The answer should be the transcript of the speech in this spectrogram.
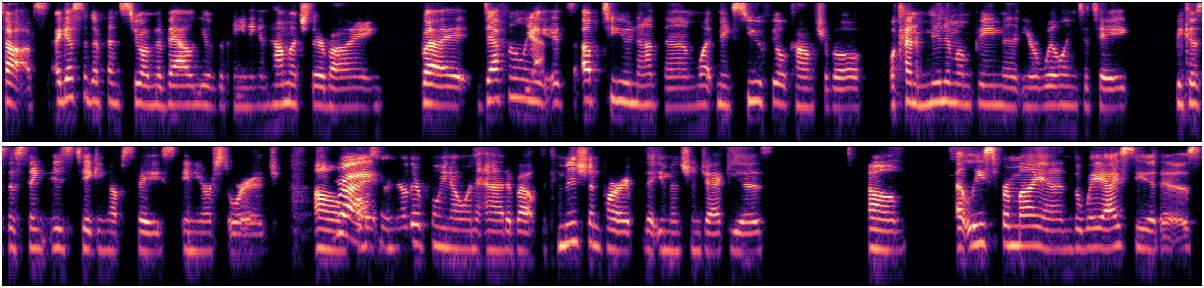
tops. I guess it depends too on the value of the painting and how much they're buying. But definitely Yeah. it's up to you, not them. What makes you feel comfortable, what kind of minimum payment you're willing to take, because this thing is taking up space in your storage. Um, Right. Also, another point I want to add about the commission part that you mentioned, Jackie, is um, at least from my end, the way I see it is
